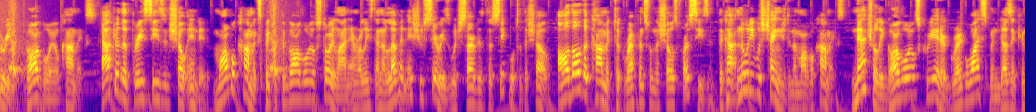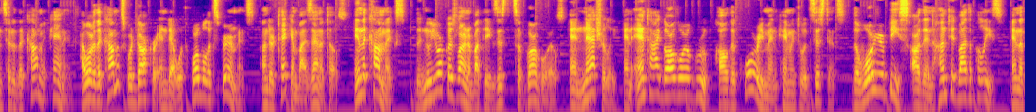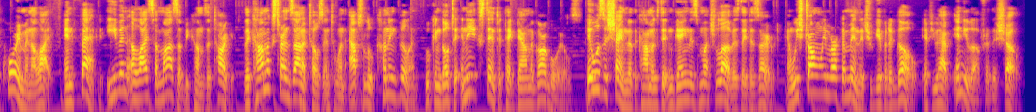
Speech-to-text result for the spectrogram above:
3. Gargoyle Comics. After the three season show ended, Marvel Comics picked up the Gargoyle storyline and released an 11 issue series which served as the sequel to the show. Although the comic took reference from the show's first season, the continuity was changed in the Marvel Comics. Naturally, Gargoyle's creator Greg Weisman doesn't consider the comic canon. However, the comics were darker and dealt with horrible experiments undertaken by Xanatos. In the comics, the New Yorkers learn about the existence of gargoyles, and naturally, an anti gargoyle group called the Quarrymen came into existence. The warrior beasts are then hunted by the police, and the quarrymen alike. In fact, even Elisa Maza becomes a target. The comics turn Xanatos into an absolute cunning villain who can go to any extent to take down the gargoyles. It was a shame that the comics didn't gain as much love as they deserved, and we strongly recommend that you give it a go if you have any love for this show.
